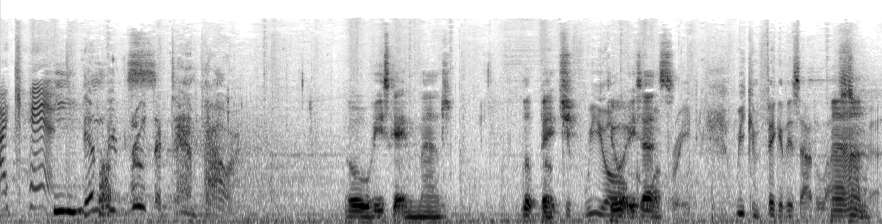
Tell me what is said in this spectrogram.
I can't. Then Fox. reroute the damn power. Oh, he's getting mad. Look, bitch. If we Do all what he says. we can figure this out a lot Uh-huh. sooner.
